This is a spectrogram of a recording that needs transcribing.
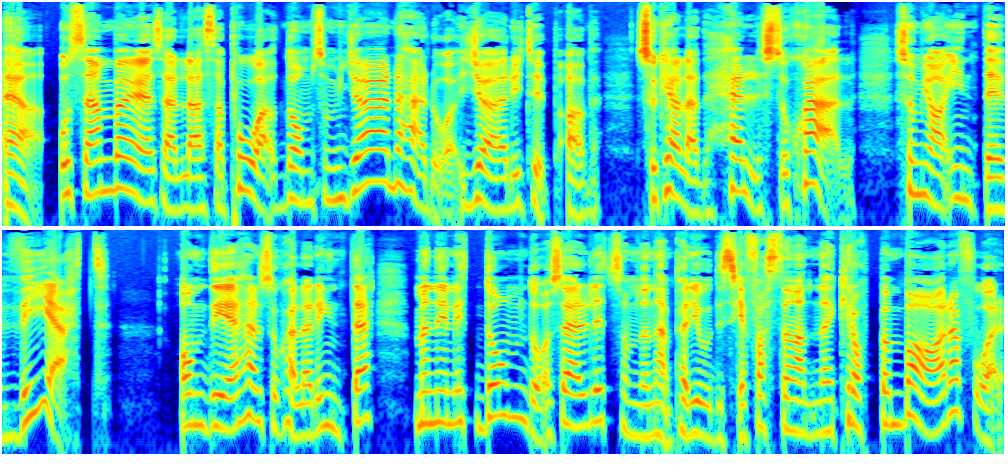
Eh, och sen började jag så här läsa på, de som gör det här då gör det typ av så kallad hälsoskäl som jag inte vet om det är hälsoskäl eller inte. Men enligt dem då så är det lite som den här periodiska fastan att när kroppen bara får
